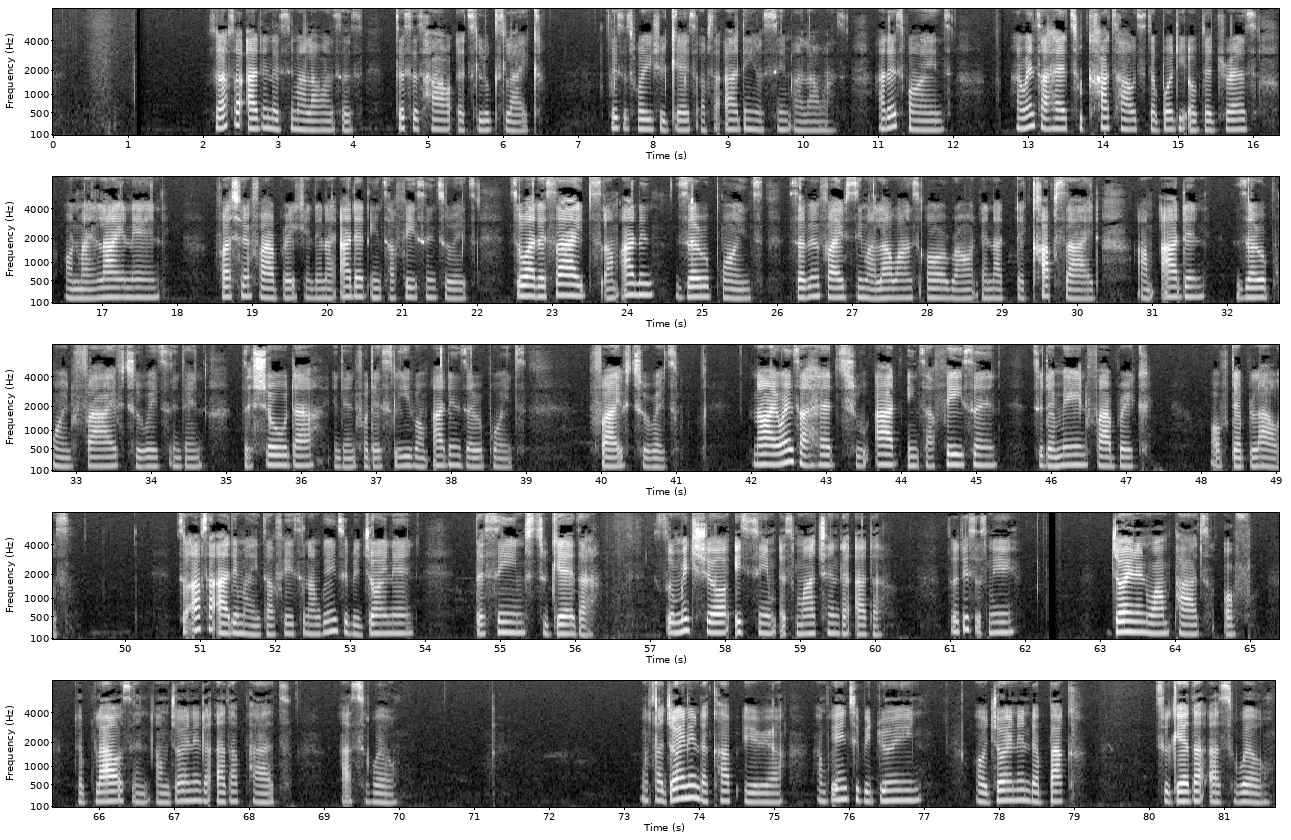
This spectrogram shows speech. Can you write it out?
So after adding the seam allowances, this is how it looks like. This is what you should get after adding your seam allowance. At this point, I went ahead to cut out the body of the dress on my lining fashion fabric and then I added interfacing to it. So at the sides, I'm adding 0.75 seam allowance all around and at the cap side, I'm adding 0.5 to it and then the shoulder and then for the sleeve, I'm adding 0.5 to it. Now I went ahead to add interfacing to the main fabric of the blouse. So after adding my interfacing, I'm going to be joining the seams together. So make sure each seam is matching the other. So this is me joining one part of the blouse and I'm joining the other part as well. After joining the cap area, I'm going to be doing or joining the back together as well.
